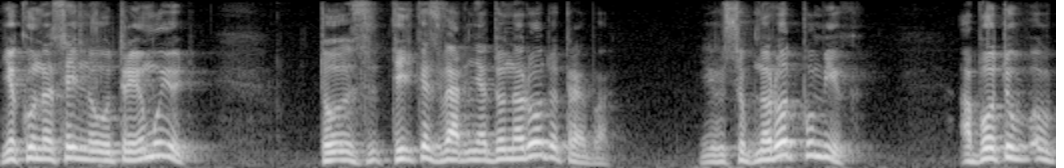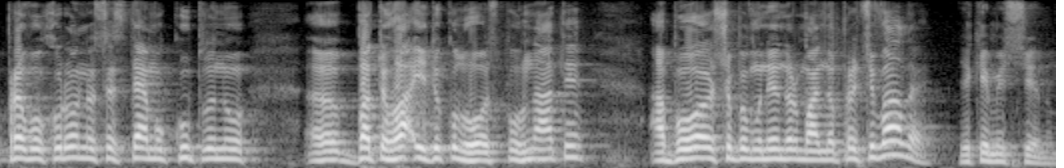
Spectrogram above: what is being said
яку насильно утримують, то тільки звернення до народу треба. Щоб народ поміг. Або ту правоохоронну систему куплену е, батога і до колгоспу гнати, або щоб вони нормально працювали якимось чином.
